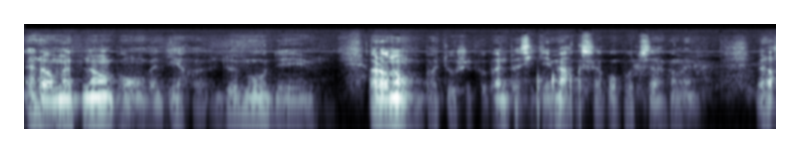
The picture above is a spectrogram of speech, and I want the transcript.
Alors maintenant, bon, on va dire euh, deux mots des. Alors non, pas tout, je ne peux pas ne pas citer Marx à propos de ça quand même. Alors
